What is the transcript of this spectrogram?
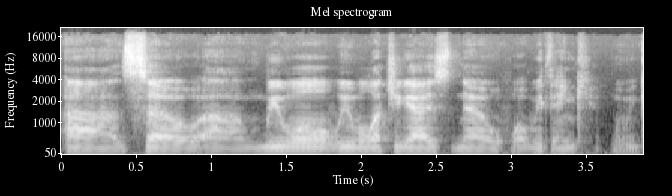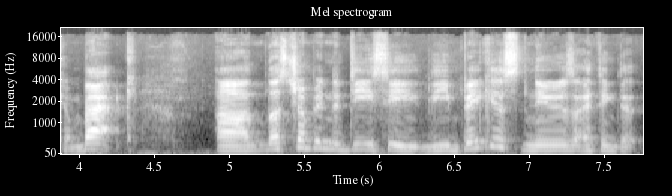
Uh, so um, we will we will let you guys know what we think when we come back. Uh, let's jump into DC. The biggest news I think that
